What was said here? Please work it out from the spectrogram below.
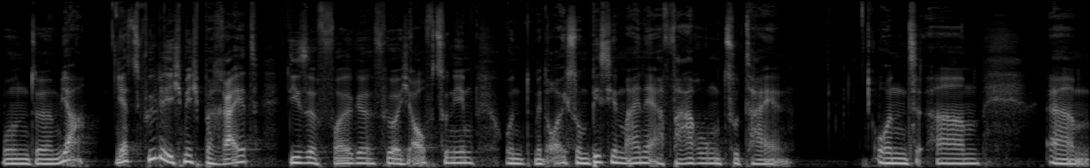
und ähm, ja, Jetzt fühle ich mich bereit, diese Folge für euch aufzunehmen und mit euch so ein bisschen meine Erfahrungen zu teilen. Und ähm, ähm,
